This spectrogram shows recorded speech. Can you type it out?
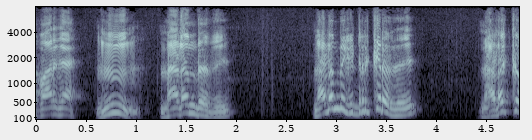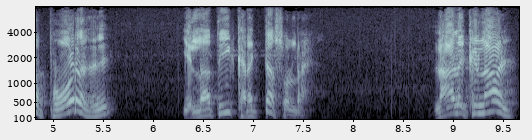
பாருங்க. ம் நடந்தது. நடந்துகிட்டு இருக்கிறது நடக்க போறது. எல்லாத்தையும் கரெக்டா சொல்றேன். நாளுக்கு நாள்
